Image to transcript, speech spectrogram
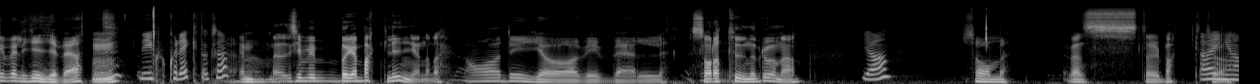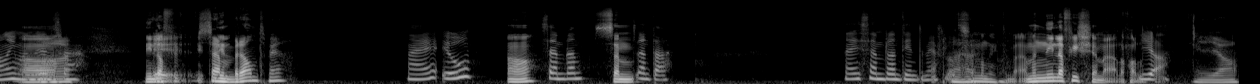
är väl givet. Mm. Det är korrekt också. En, ska vi börja backlinjen eller? Ja, det gör vi väl. Sara Tunebro är med. Ja, Som Vänsterback jag har tror ingen aning men Ja. det är så. Nilla, är Sembrant med. Nej, jo, Ja, Sembrant, Sem, vänta. Nej, Sembrant är inte med, förlåt. Nej. Sem inte med. Men Nilla Fischer är med i alla fall. Ja, Ja.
